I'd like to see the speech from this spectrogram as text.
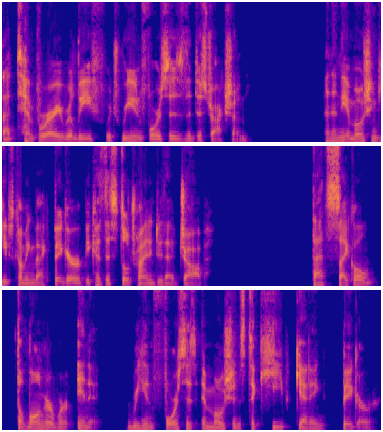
That temporary relief, which reinforces the distraction, and then the emotion keeps coming back bigger because it's still trying to do that job. That cycle, the longer we're in it, reinforces emotions to keep getting bigger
